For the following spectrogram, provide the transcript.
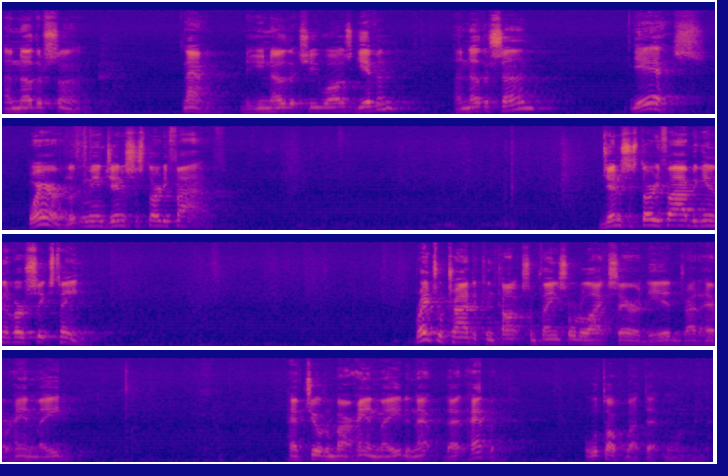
another son. Now, do you know that she was given another son? Yes. Where? Look at me in Genesis 35. Genesis 35, beginning in verse 16. Rachel tried to concoct some things sort of like Sarah did and try to have her handmaid have children by her handmaid, and that, that happened. We'll talk about that more in a minute.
